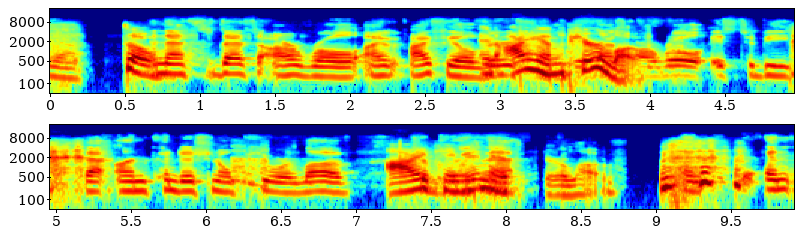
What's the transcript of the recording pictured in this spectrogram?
Yeah. So and that's that's our role i i feel And I am pure love. our role is to be that unconditional pure love I came in that- as pure love. and and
